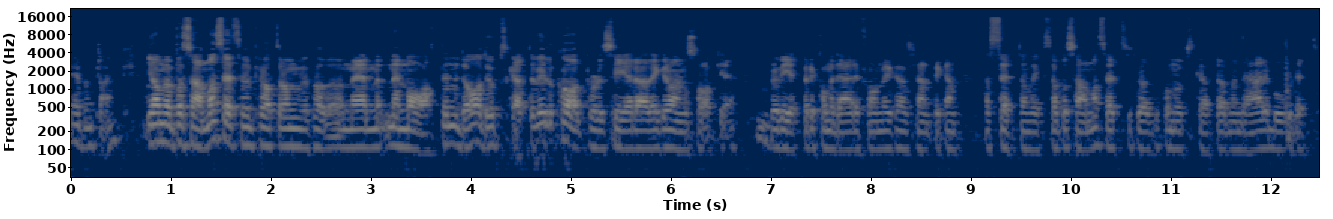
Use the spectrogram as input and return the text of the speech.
även plank. Ja men på samma sätt som vi pratar om vi pratar om med, med maten idag, då uppskattar vi lokalproducerade grönsaker. Mm. För vi vet var det kommer därifrån, vi kan att vi kan ha sett dem växa. På samma sätt så tror jag att vi kommer uppskatta men det här är bordet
